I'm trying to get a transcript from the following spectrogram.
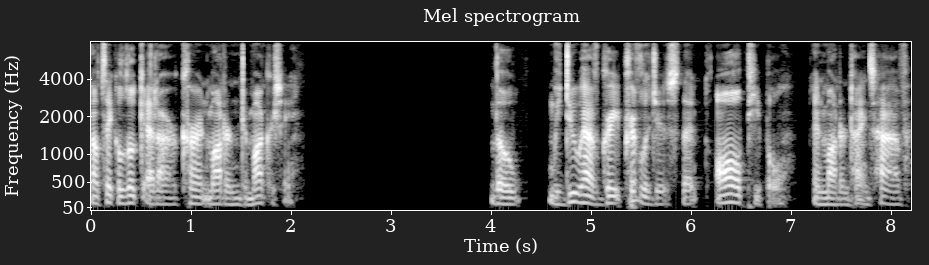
Now take a look at our current modern democracy. Though we do have great privileges that all people in modern times have,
